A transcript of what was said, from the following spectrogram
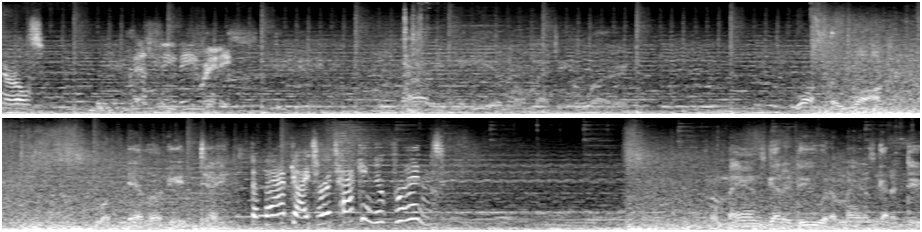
minerals. SCV ready. Out in no magic word. Walk the walk. Whatever it takes. The bad guys are attacking your friends. A man's gotta do what a man's gotta do.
